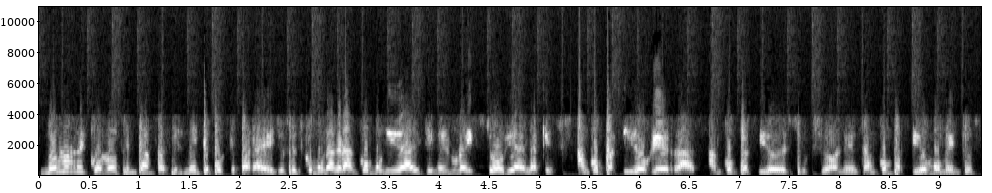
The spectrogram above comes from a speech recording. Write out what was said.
no lo reconocen tan fácilmente porque para ellos es como una gran comunidad y tienen una historia en la que han compartido guerras, han compartido destrucciones, han compartido momentos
